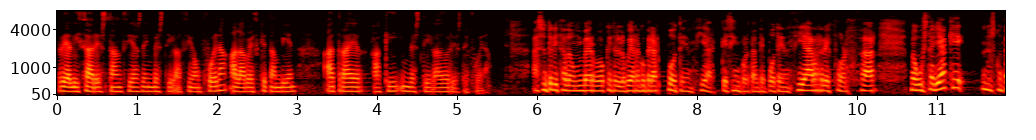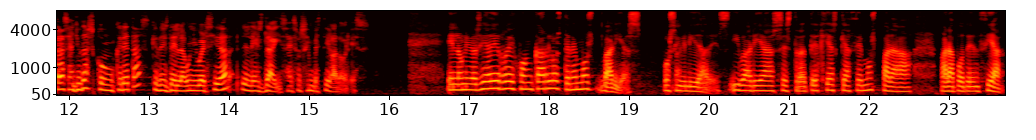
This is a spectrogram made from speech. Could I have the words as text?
realizar estancias de investigación fuera, a la vez que también atraer aquí investigadores de fuera. Has utilizado un verbo que te lo voy a recuperar, potenciar, que es importante, potenciar, reforzar. Me gustaría que nos contaras ayudas concretas que desde la universidad les dais a esos investigadores. En la Universidad de Rey Juan Carlos tenemos varias posibilidades y varias estrategias que hacemos para, para, potenciar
